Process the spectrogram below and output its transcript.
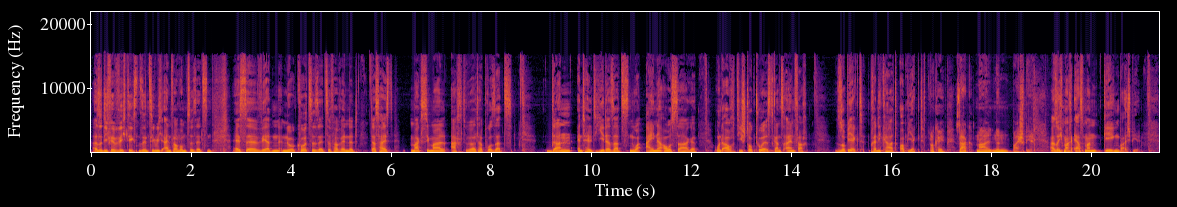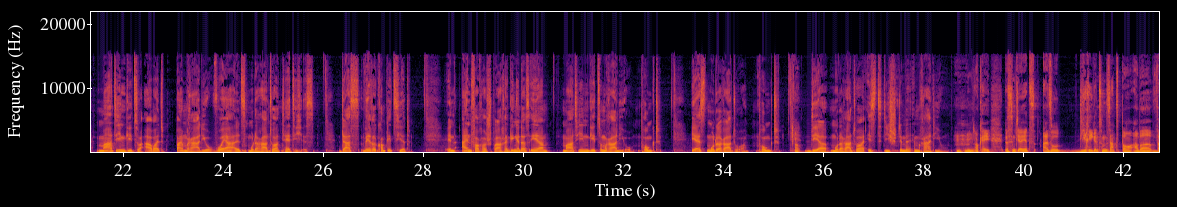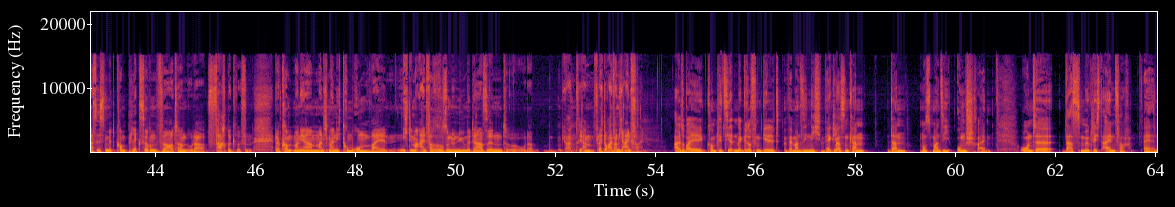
Also die vier wichtigsten sind ziemlich einfach mhm. umzusetzen. Es äh, werden nur kurze Sätze verwendet. Das heißt maximal acht Wörter pro Satz. Dann enthält jeder Satz nur eine Aussage. Und auch die Struktur ist ganz einfach. Subjekt, Prädikat, Objekt. Okay, sag mal ein Beispiel. Also ich mache erstmal ein Gegenbeispiel. Martin geht zur Arbeit beim Radio, wo er als Moderator tätig ist. Das wäre kompliziert. In einfacher Sprache ginge das eher, Martin geht zum Radio. Punkt. Er ist Moderator. Punkt. Oh. Der Moderator ist die Stimme im Radio. Mhm, okay, das sind ja jetzt also die Regeln zum Satzbau, aber was ist mit komplexeren Wörtern oder Fachbegriffen? Da kommt man ja manchmal nicht drum rum, weil nicht immer einfachere Synonyme da sind oder ja, sie einem vielleicht auch einfach nicht einfallen. Also bei komplizierten Begriffen gilt, wenn man sie nicht weglassen kann, dann muss man sie umschreiben. Und äh, das möglichst einfach. Äh,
